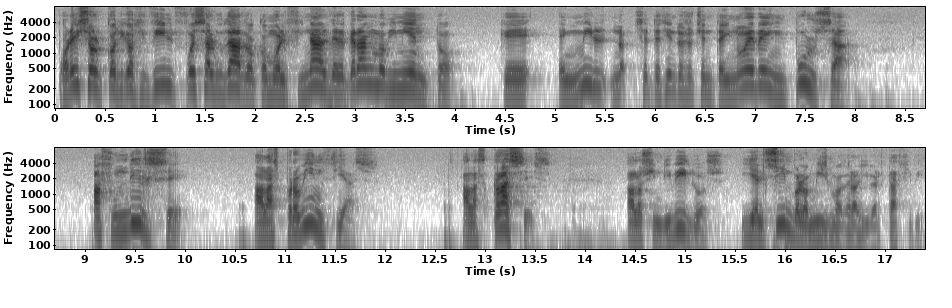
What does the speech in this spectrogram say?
Por eso el Código Civil fue saludado como el final del gran movimiento que en 1789 impulsa a fundirse a las provincias, a las clases, a los individuos y el símbolo mismo de la libertad civil.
